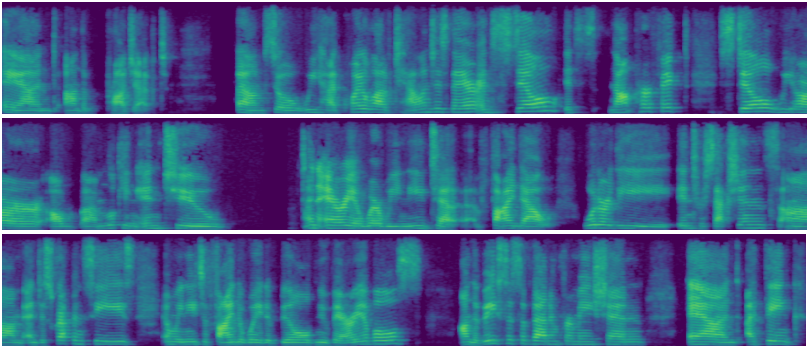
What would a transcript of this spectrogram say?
and on the project. Um, so we had quite a lot of challenges there, and still it's not perfect. Still, we are um, looking into an area where we need to find out what are the intersections um, and discrepancies, and we need to find a way to build new variables on the basis of that information. And I think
